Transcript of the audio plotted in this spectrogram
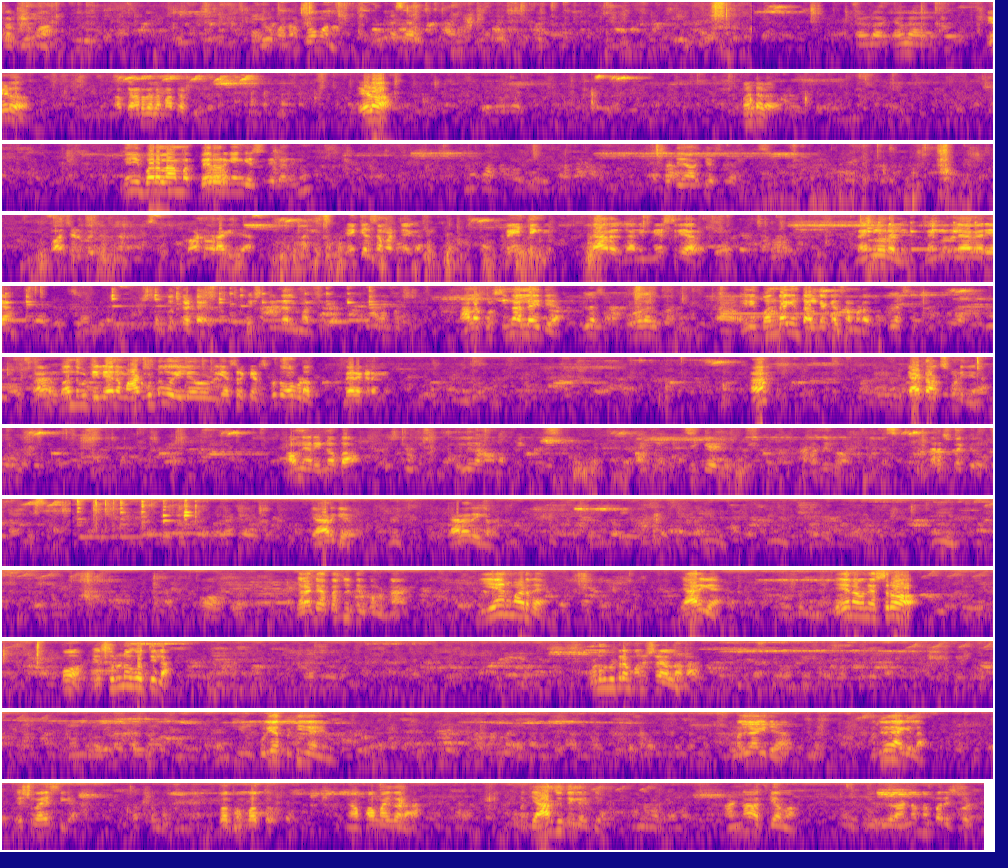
ಕೋಮನ್ ಪ್ಯೂಮನೋ ಕೋಮನೋ? ಹೇಳು. ನಾವು ಕನ್ನಡದಲ್ಲೇ ಮಾತಾಡ್ತೀವಿ ಹೇಳು. ಮಾತಾಡ. ನಿನಗೆ ಬರಲ್ಲ ಮತ್ತೆ ಬೇರೆಯವ್ರಿಗೆ ಹೆಂಗೆ ಹೆಸರಿಲ್ಲ ನೀನು? ವಾಚ್ ಇಡ್ಬೇಕು ಗಾಂಡೋರ್ ಆಗಿದ್ಯಾ? ಏನ್ ಕೆಲಸ ಮಾಡ್ತೀಯ ಈಗ? ಪೇಂಟಿಂಗ್ ಯಾರು ನಿಮ್ ಮೇಸ್ತ್ರಿ ಯಾರು? ಬೆಂಗಳೂರಲ್ಲಿ. ಬೆಂಗಳೂರಲ್ಲಿ ಯಾವ ಏರಿಯಾ ಸುತ್ತಕಟ್ಟೆ ಎಷ್ಟು ದಿನದಲ್ಲಿ ಮಾಡ್ತೀಯ? ನಾಲ್ಕು ವರ್ಷದಿಂದ ಅಲ್ಲೇ ಇದೆಯಾ ಇಲ್ಲಿ ಬಂದಾಗಿಂತ ಇಂತ ಕೆಲಸ ಮಾಡೋದು? ಇಲ್ಲ ಸರ್. ಹಾ, ಬಂದ್ಬಿಟ್ಟು ಇಲ್ಲಿ ಏನೋ ಮಾಡ್ಬಿಟ್ಟು ಇಲ್ಲಿ ಹೆಸರು ಕೆಡಿಸ್ಬಿಟ್ಟು ಹೋಗ್ಬಿಡೋದು ಬೇರೆ ಕಡೆಗೆ. ಹಾ? ಹಾಕ್ಸ್ಕೊಂಡಿದ್ದೀನ ಅವನ್ ಯಾರು, ಇನ್ನೊಬ್ಬ? ಇಲ್ಲಿದ ಯಾರಿಗೆ? ಯಾರ್ಯಾರಿಗೆ ಗಲಾಟೆ ಆದ ತಕ್ಷಣ ತಿಳ್ಕೊಂಬಿಟ್ನ? ಏನ್ ಮಾಡ್ದೆ? ಯಾರಿಗೆ? ಏನ್ ಅವನ ಹೆಸರು? ಓ, ಹೆಸರುನು ಗೊತ್ತಿಲ್ಲ. ಬಿಟ್ರೆ ಮನುಷ್ಯ ಅಲ್ಲ? ಕುಡಿಯೋದ್ ಬಿಟ್ಟಿದ್ಯಾ ನೀನು? ಮದುವೆ ಆಗಿದ್ಯಾ? ಮದುವೆ ಆಗಿಲ್ಲ. ಎಷ್ಟು ವಯಸ್ಸಿಗೆ? ಇಪ್ಪತ್ತೊಂಬತ್ತು. ಅಪ್ಪ ಅಮ್ಮ ಇದಾರ ಮತ್ತೆ ಯಾರ ಜೊತೆಗೆ ಇರ್ತೀಯ ಅಣ್ಣ ಅತ್ತಿಯಮ್ಮ. ಇವ್ರ ಅಣ್ಣ ನಂಬರ್ ಇಸ್ಕೊಡ್ರಿ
